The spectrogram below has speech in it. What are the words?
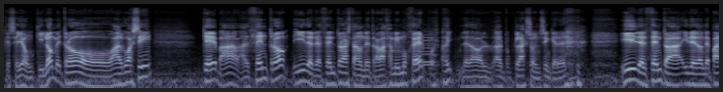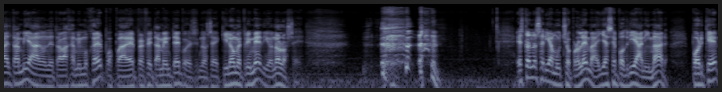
qué sé yo, un kilómetro o algo así, que va al centro y desde el centro hasta donde trabaja mi mujer, pues, ay, le he dado al, al claxon sin querer. y del centro y de donde para el tranvía a donde trabaja mi mujer, pues puede haber perfectamente, pues no sé, kilómetro y medio, no lo sé. Esto no sería mucho problema, ella se podría animar, porque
